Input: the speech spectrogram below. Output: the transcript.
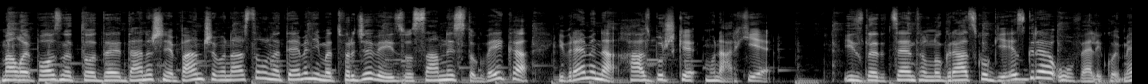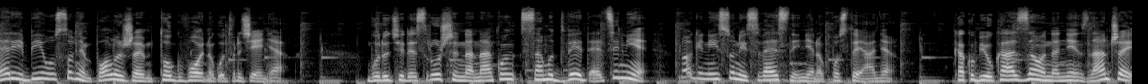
Malo je poznato da je današnje Pančevo nastalo na temeljima tvrđave iz 18. veka i vremena Habsburške monarhije. Izgled centralnog gradskog jezgra u velikoj meri bio uslovljen položajem tog vojnog utvrđenja. Budući da je srušena nakon samo dve decenije, mnogi nisu ni svesni njenog postojanja. Kako bi ukazao na njen značaj,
